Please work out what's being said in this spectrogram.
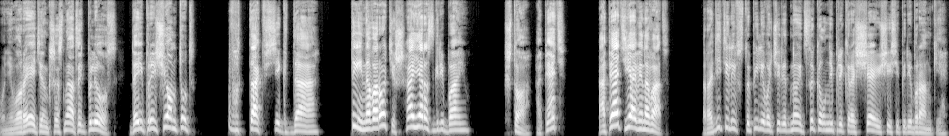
«У него рейтинг 16+, да и при чем тут...» «Вот так всегда. Ты наворотишь, а я разгребаю». «Что, опять? Опять я виноват?» Родители вступили в очередной цикл непрекращающейся перебранки.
